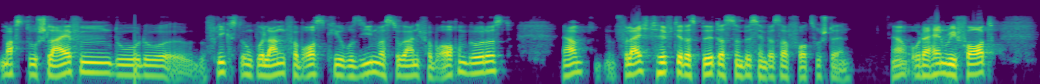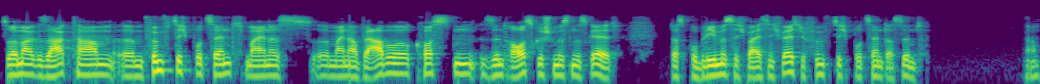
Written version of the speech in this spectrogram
machst du Schleifen, du, du fliegst irgendwo lang, verbrauchst Kerosin, was du gar nicht verbrauchen würdest. Ja, vielleicht hilft dir das Bild, das so ein bisschen besser vorzustellen. Ja, oder Henry Ford soll mal gesagt haben, 50 ähm, Prozent meines, äh, meiner Werbekosten sind rausgeschmissenes Geld. Das Problem ist, ich weiß nicht, welche 50 Prozent das sind. Ja.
